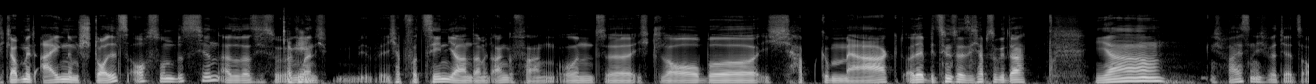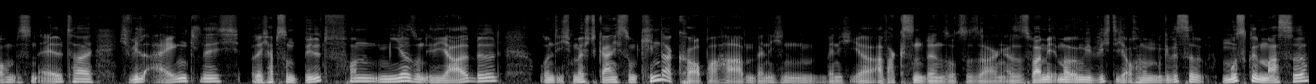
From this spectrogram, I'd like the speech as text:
ich glaube mit eigenem Stolz auch so ein bisschen. Also dass ich so okay. irgendwann, ich, ich habe vor zehn Jahren damit angefangen und äh, ich glaube, ich habe gemerkt, oder beziehungsweise ich habe so gedacht, ja, ich weiß nicht, ich werde jetzt auch ein bisschen älter. Ich will eigentlich, oder ich habe so ein Bild von mir, so ein Idealbild, und ich möchte gar nicht so einen Kinderkörper haben, wenn ich, ein, wenn ich eher erwachsen bin, sozusagen. Also es war mir immer irgendwie wichtig, auch eine gewisse Muskelmasse.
